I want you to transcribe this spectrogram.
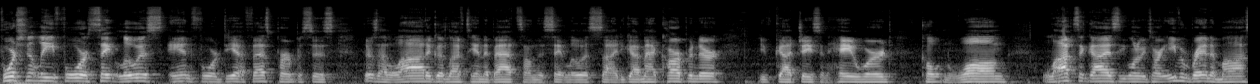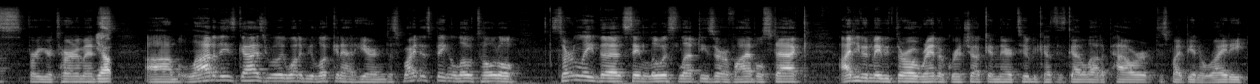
Fortunately for St. Louis and for DFS purposes, there's a lot of good left-handed bats on the St. Louis side. You got Matt Carpenter, you've got Jason Heyward, Kolten Wong, lots of guys that you want to be targeting. Even Brandon Moss for your tournaments. Yep. Um, a lot of these guys you really want to be looking at here, and despite this being a low total, certainly the St. Louis lefties are a viable stack. I'd even maybe throw Randall Grichuk in there too because he's got a lot of power despite being a righty.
